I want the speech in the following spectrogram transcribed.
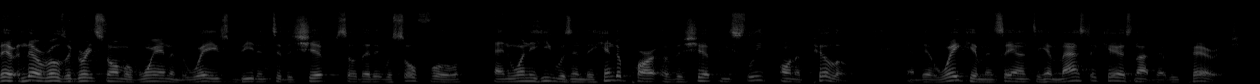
there, and there arose a great storm of wind, and the waves beat into the ship, so that it was so full. And when he was in the hinder part of the ship, he sleep on a pillow. And they awake him and say unto him, Master, carest not that we perish?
